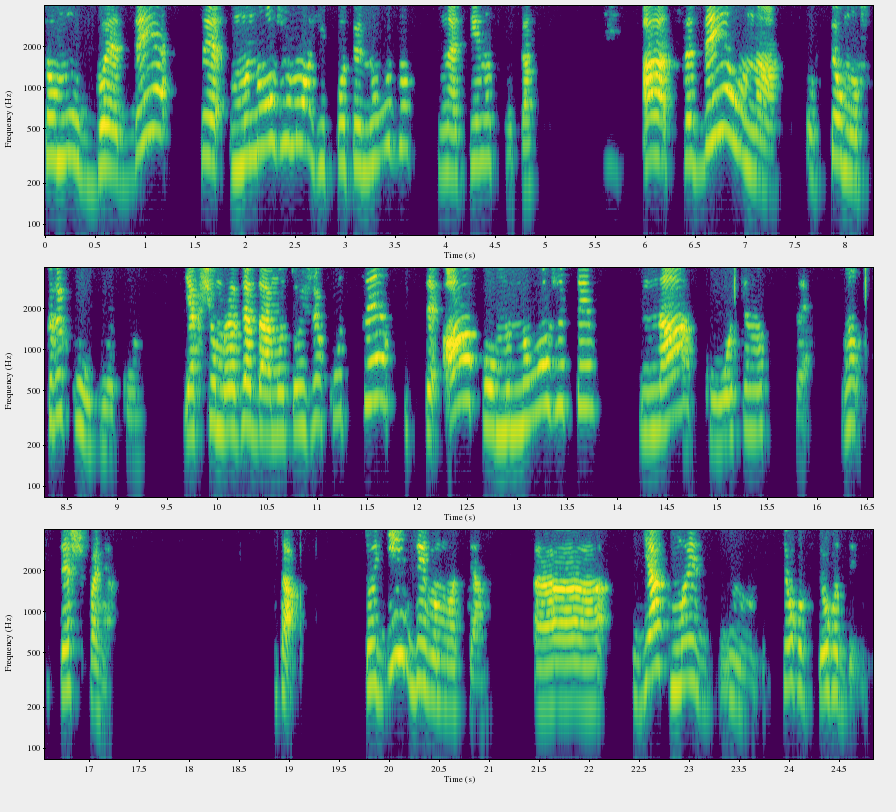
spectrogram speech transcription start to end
тому BD – це множимо гіпотенузу на синус кута. А CD у нас в цьому ж трикутнику, якщо ми розглядаємо той же кут С, це А помножити на косинус С. Ну, теж понятно. Так, тоді дивимося, е, як ми з цього всього дивимося.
